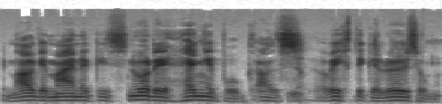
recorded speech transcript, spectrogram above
im Allgemeinen gibt es nur die Hängebrücke als ja. richtige Lösung.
